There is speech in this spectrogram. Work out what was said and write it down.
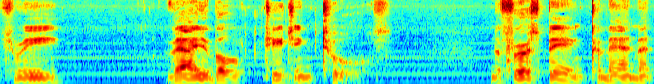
three valuable teaching tools. The first being commandment,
